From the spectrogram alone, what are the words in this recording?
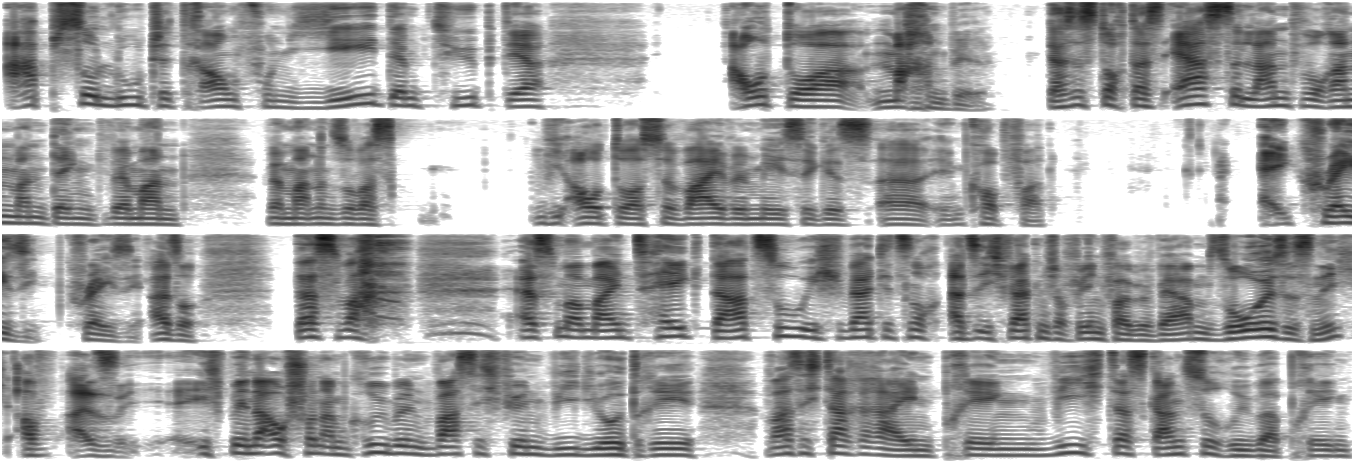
absolute Traum von jedem Typ, der Outdoor machen will. Das ist doch das erste Land, woran man denkt, wenn man, wenn man an sowas wie Outdoor-Survival-mäßiges äh, im Kopf hat. Ey, crazy, crazy. Also, das war erstmal mein Take dazu. Ich werde jetzt noch, also ich werde mich auf jeden Fall bewerben. So ist es nicht. Auf, also ich bin auch schon am Grübeln, was ich für ein Video drehe, was ich da reinbringe, wie ich das Ganze rüberbringe,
